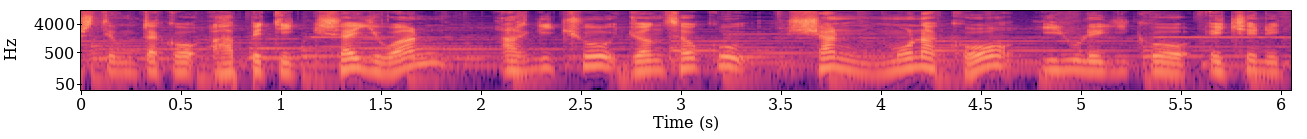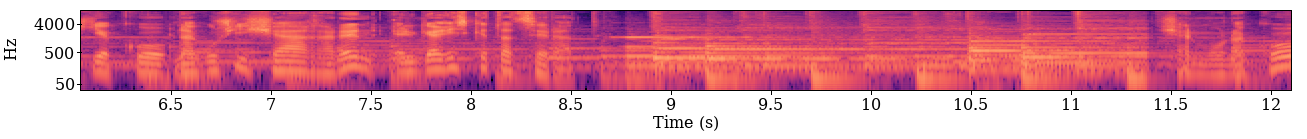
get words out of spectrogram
Asteuntako ahapetik saioan, argitxo joan zauku San Monako irulegiko etxenekiako nagusi xaharraren elgarrizketatzerat. San Monako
